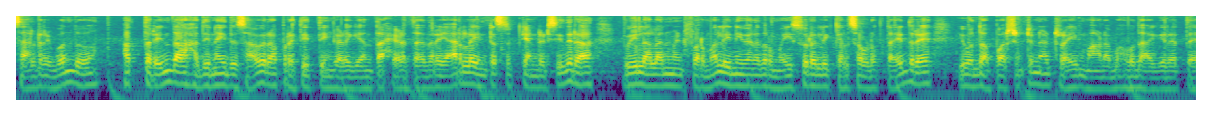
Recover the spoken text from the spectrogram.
ಸ್ಯಾಲ್ರಿ ಬಂದು ಹತ್ತರಿಂದ ಹದಿನೈದು ಸಾವಿರ ಪ್ರತಿ ತಿಂಗಳಿಗೆ ಅಂತ ಹೇಳ್ತಾ ಇದ್ದಾರೆ. ಯಾರೆಲ್ಲ ಇಂಟ್ರೆಸ್ಟೆಡ್ ಕ್ಯಾಂಡಿಡೇಟ್ಸ್ ಇದ್ದೀರಾ ವೀಲ್ ಅಲೈನ್ಮೆಂಟ್ ಫಾರ್ಮಲ್ಲಿ ನೀವೇನಾದರೂ ಮೈಸೂರಲ್ಲಿ ಕೆಲಸ ಹುಡುಕ್ತಾ ಇದ್ದರೆ ಈ ಒಂದು ಅಪರ್ಚುನಿಟಿನ ಟ್ರೈ ಮಾಡಬಹುದಾಗಿರುತ್ತೆ.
